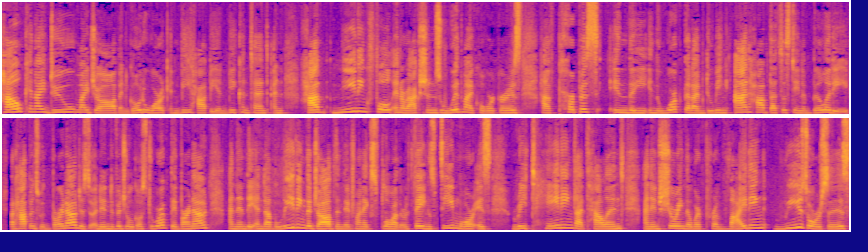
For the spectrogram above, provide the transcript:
How can I do my job and go to work and be happy and be content and have meaningful interactions with my coworkers, have purpose in the in the work that I'm doing and have that sustainability. What happens with burnout is an individual goes to work, they burn out and then they end up leaving the job, then they're trying to explore other things. See more is retaining that talent and ensuring that we're providing resources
